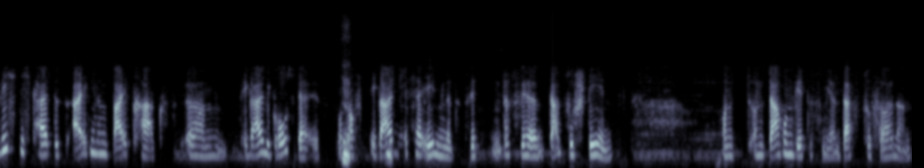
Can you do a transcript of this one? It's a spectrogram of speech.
Wichtigkeit des eigenen Beitrags, ähm, egal wie groß der ist, und ja. auf egal welcher Ebene, dass wir, dass wir dazu stehen. Und, und darum geht es mir, das zu fördern.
